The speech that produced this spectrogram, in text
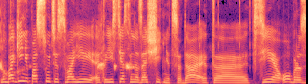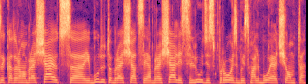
Ну, богиня, по сути своей, это, естественно, защитница, да, это те образы, к которым обращаются и будут обращаться, и обращались люди с просьбой, с мольбой о чем-то,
